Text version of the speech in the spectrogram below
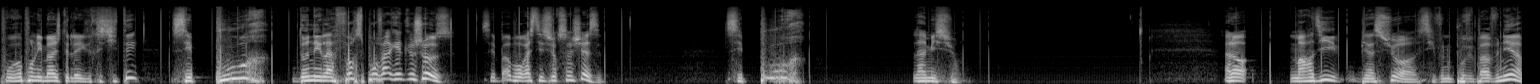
pour reprendre l'image de l'électricité, c'est pour donner la force pour faire quelque chose. C'est pas pour rester sur sa chaise. C'est pour la mission. Alors, mardi, bien sûr, si vous ne pouvez pas venir,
